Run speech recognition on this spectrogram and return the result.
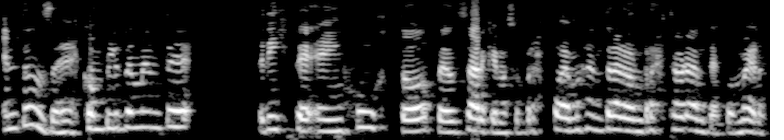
Entonces, es completamente triste e injusto pensar que nosotros podemos entrar a un restaurante a comer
